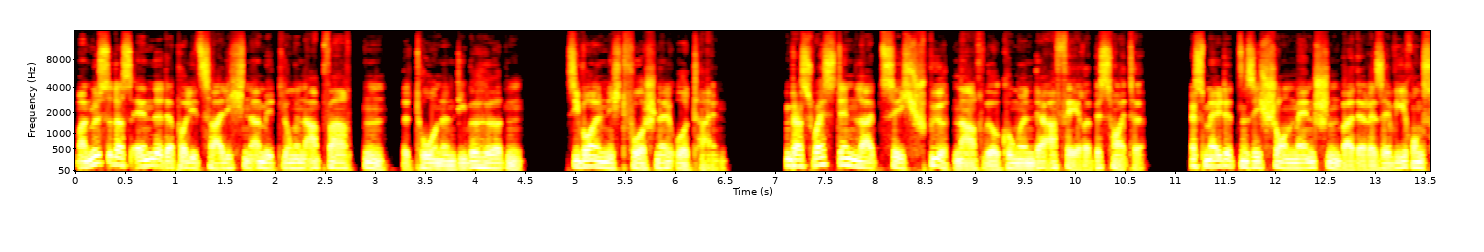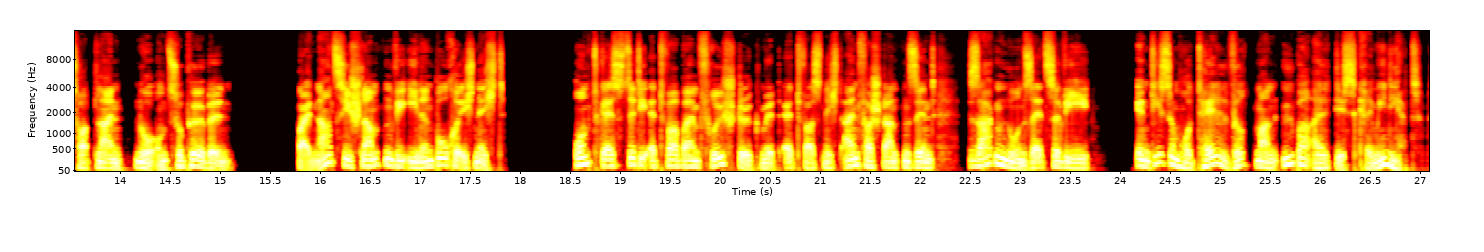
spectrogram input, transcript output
Man müsse das Ende der polizeilichen Ermittlungen abwarten, betonen die Behörden. Sie wollen nicht vorschnell urteilen. Das Westin Leipzig spürt Nachwirkungen der Affäre bis heute. Es meldeten sich schon Menschen bei der Reservierungshotline, nur um zu pöbeln. Bei Nazi-Schlampen wie Ihnen buche ich nicht. Und Gäste, die etwa beim Frühstück mit etwas nicht einverstanden sind, sagen nun Sätze wie In diesem Hotel wird man überall diskriminiert.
